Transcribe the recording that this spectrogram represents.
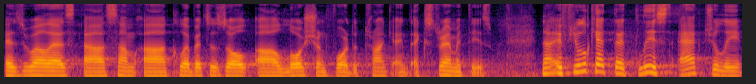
as well as uh, some uh, clobetasol uh, lotion for the trunk and extremities. Now, if you look at that list, actually,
